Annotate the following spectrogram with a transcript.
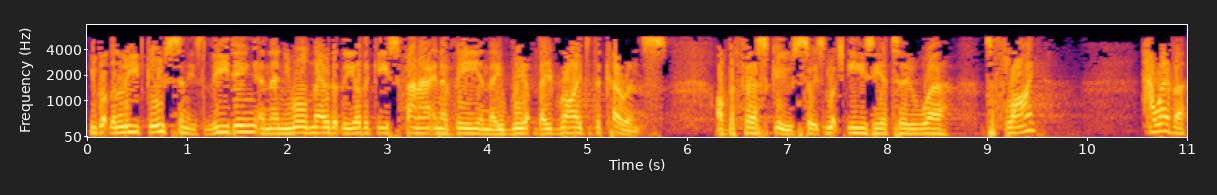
you've got the lead goose and it's leading, and then you all know that the other geese fan out in a V and they, re- they ride the currents of the first goose, so it's much easier to, uh, to fly. However,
